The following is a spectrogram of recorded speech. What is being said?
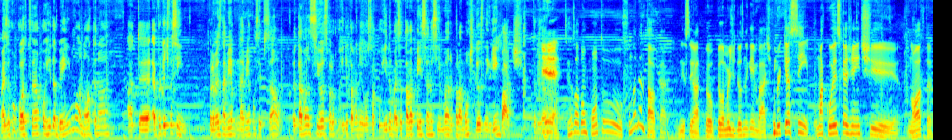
Mas eu concordo que foi uma corrida bem monótona até. É porque, tipo assim, pelo menos na minha, na minha concepção, eu tava ansioso pela corrida, eu tava nervoso pela corrida, mas eu tava pensando assim, mano, pelo amor de Deus, ninguém bate, tá ligado? É. Você ressaltou um ponto fundamental, cara, nisso aí, ó, pelo, pelo amor de Deus, ninguém bate. Porque, assim, uma coisa que a gente nota,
